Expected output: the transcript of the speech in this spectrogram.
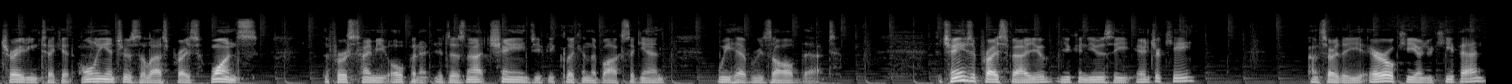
trading ticket only enters the last price once the first time you open it. It does not change if you click in the box again. We have resolved that. To change the price value, you can use the enter key, I'm sorry, the arrow key on your keypad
